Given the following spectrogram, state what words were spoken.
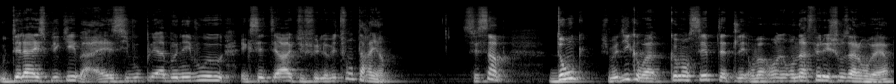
où t'es là à expliquer, bah eh, s'il vous plaît, abonnez-vous, etc., que tu fais une levée de fonds, t'as rien. C'est simple. Donc, je me dis qu'on va commencer peut-être. On, a fait les choses à l'envers.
